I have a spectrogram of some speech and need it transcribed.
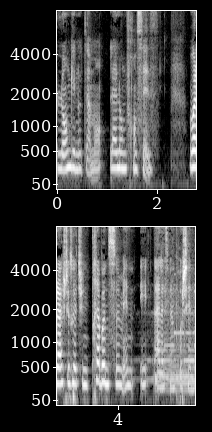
langue et notamment la langue française. Voilà, je te souhaite une très bonne semaine et à la semaine prochaine.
